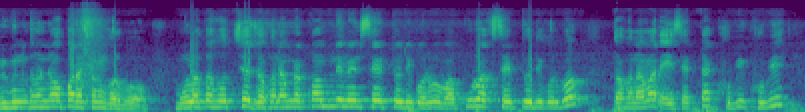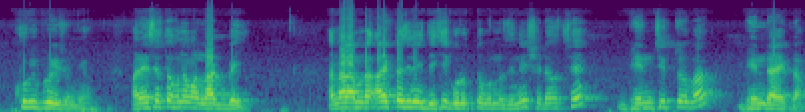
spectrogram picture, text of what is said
বিভিন্ন ধরনের অপারেশন করব। মূলত হচ্ছে যখন আমরা কমপ্লিমেন্ট সেট তৈরি করব বা পূরক সেট তৈরি করব, তখন আমার এই সেটটা খুবই খুবই খুবই প্রয়োজনীয়। মানে এই সেট তখন আমার লাগবেই। আর আমরা আরেকটা জিনিস দেখি, গুরুত্বপূর্ণ জিনিস, সেটা হচ্ছে ভেন চিত্র বা ভেন ডায়াগ্রাম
